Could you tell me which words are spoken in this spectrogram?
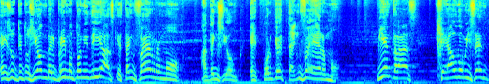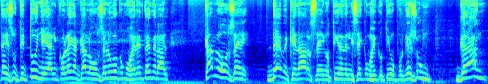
en sustitución del primo Tony Díaz, que está enfermo. Atención, es porque está enfermo. Mientras que Audo Vicente sustituye al colega Carlos José Lugo como gerente general, Carlos José debe quedarse en los Tigres del Licey como ejecutivo porque es un gran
